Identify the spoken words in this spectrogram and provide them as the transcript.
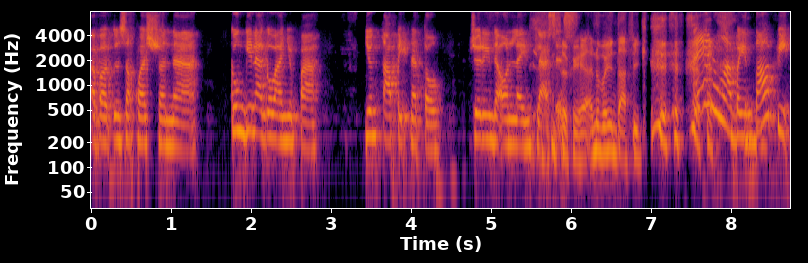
About dun sa question na kung ginagawa nyo pa yung topic na to during the online classes. Okay, ano ba yung topic? Ay, ano nga ba yung topic?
